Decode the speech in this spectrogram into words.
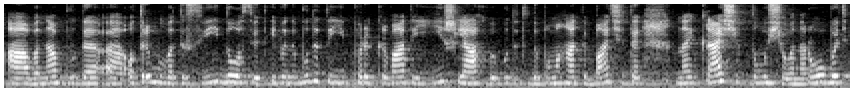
а вона буде е, отримувати свій досвід, і ви не будете їй перекривати її шлях. Ви будете допомагати бачити найкраще в тому, що вона робить,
